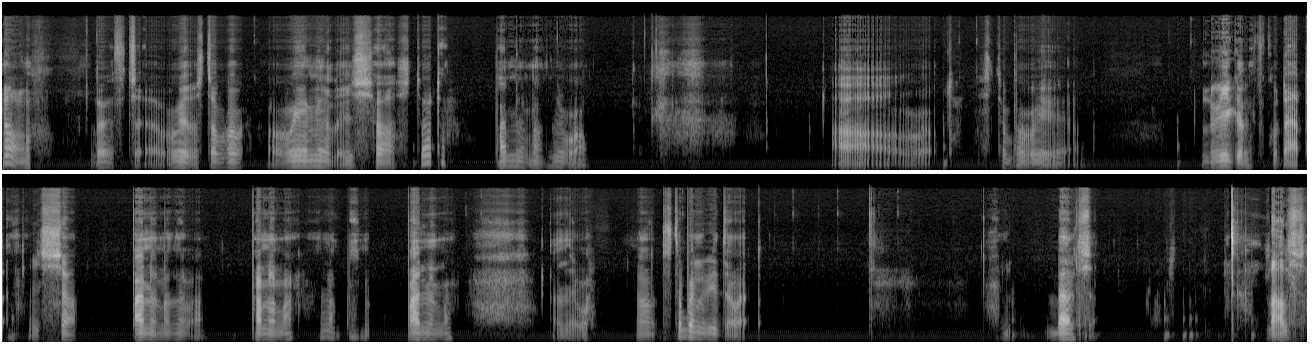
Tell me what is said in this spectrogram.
Ну, то есть, э, вы, чтобы вы имели еще что-то помимо него. А, вот, чтобы вы двигались куда-то еще помимо него, помимо, ну, помимо него, вот, чтобы он видел это. Дальше, дальше.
